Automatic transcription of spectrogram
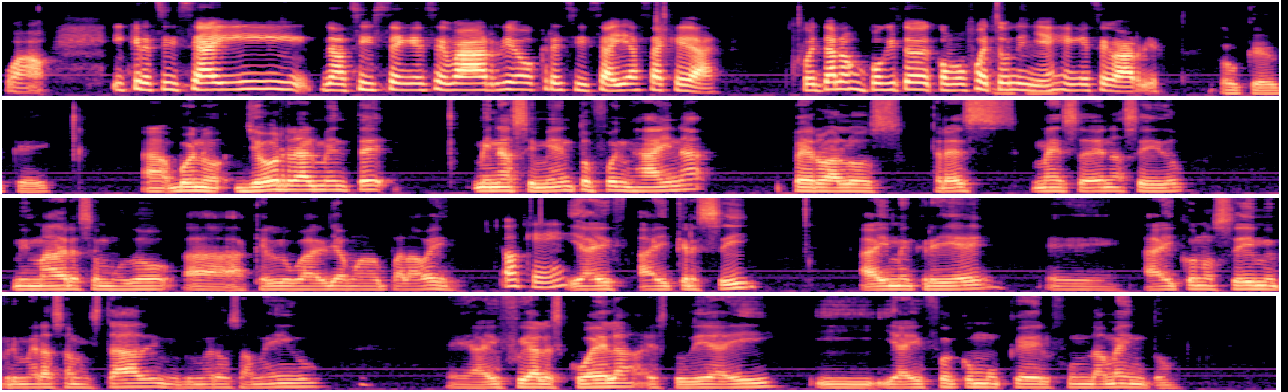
Wow. ¿Y creciste ahí, naciste en ese barrio, creciste ahí hasta qué edad? Cuéntanos un poquito de cómo fue tu niñez en ese barrio. Ok, ok. Ah, bueno, yo realmente, mi nacimiento fue en Jaina, pero a los tres meses de nacido, mi madre se mudó a aquel lugar llamado Palabé. Ok. Y ahí, ahí crecí, ahí me crié, eh, ahí conocí mis primeras amistades, mis primeros amigos. Eh, ahí fui a la escuela, estudié ahí y, y ahí fue como que el fundamento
